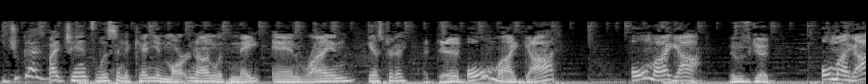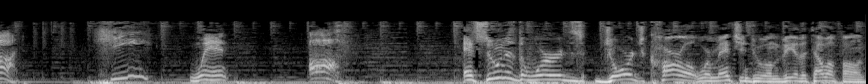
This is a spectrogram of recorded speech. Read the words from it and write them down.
Did you guys by chance listen to Kenyon Martin on with Nate and Ryan yesterday? I did. Oh my god. Oh my god. It was good. Oh my god. He went off. As soon as the words George Karl were mentioned to him via the telephone,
